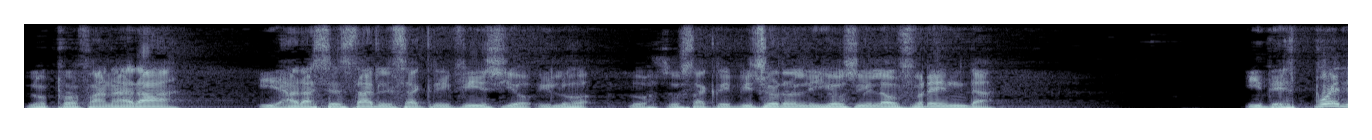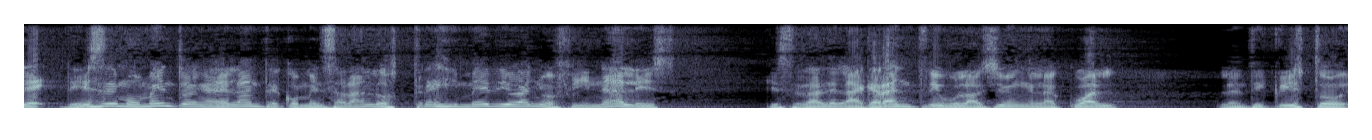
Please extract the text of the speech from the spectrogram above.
lo profanará y hará cesar el sacrificio y los, sacrificios religiosos y la ofrenda. Y después de, de, ese momento en adelante comenzarán los tres y medio años finales, que será de la gran tribulación en la cual el anticristo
